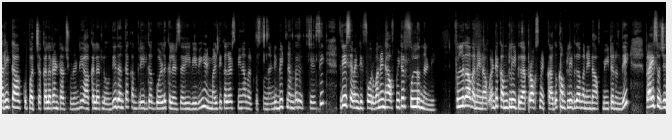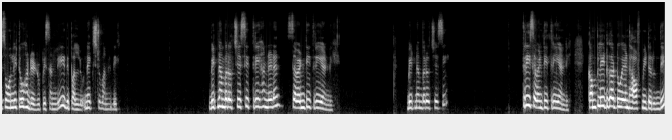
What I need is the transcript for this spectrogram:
అరిటాకు పచ్చ కలర్ అంటారు చూడండి ఆ కలర్లో ఉంది. ఇదంతా కంప్లీట్గా gold colour zari weaving and multi colours మీద వర్క్ వస్తుందండి. బిట్ నెంబర్ వచ్చేసి three seventy four one and half metre full ఉందండి. ఫుల్గా వన్ అండ్ హాఫ్ అంటే కంప్లీట్గా అప్రాక్సిమేట్ కాదు కంప్లీట్గా వన్ అండ్ హాఫ్ మీటర్ ఉంది. ప్రైస్ వచ్చేసి ఓన్లీ టూ హండ్రెడ్ రూపీస్ అండి ఇది పళ్ళు. నెక్స్ట్ వన్ అండి. బిట్ నెంబర్ వచ్చేసి three hundred and seventy three అండి. బిట్ నెంబర్ వచ్చేసి త్రీ సెవెంటీ త్రీ అండి. కంప్లీట్గా టూ అండ్ హాఫ్ మీటర్ ఉంది.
